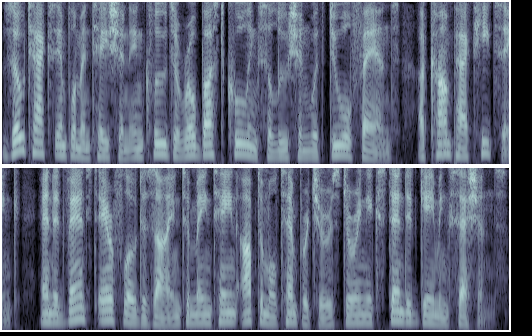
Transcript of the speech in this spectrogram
Zotac's implementation includes a robust cooling solution with dual fans, a compact heatsink, and advanced airflow design to maintain optimal temperatures during extended gaming sessions.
